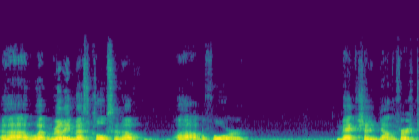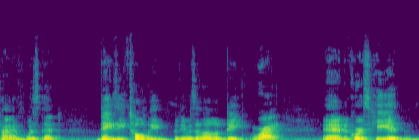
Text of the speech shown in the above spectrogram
uh, what really messed Coulson up uh, before Mac shut him down the first time was that Daisy told him that he was an LMD. Right. And of course, he had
